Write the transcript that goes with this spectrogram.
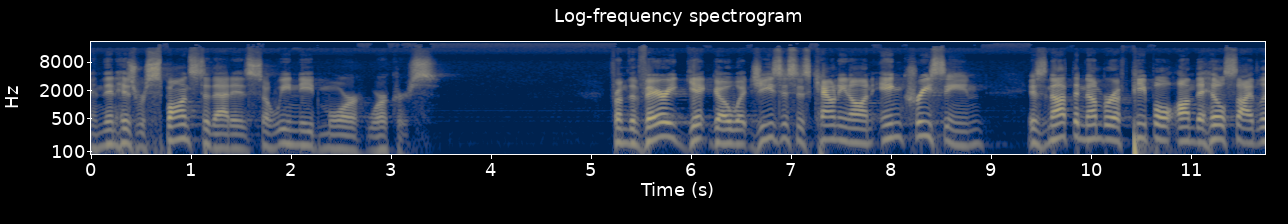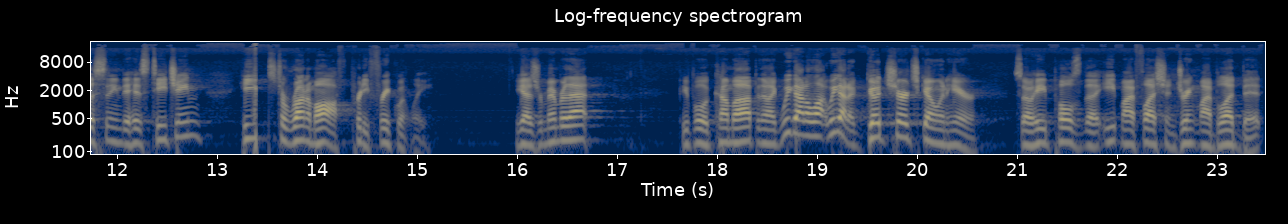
And then his response to that is so we need more workers. From the very get go, what Jesus is counting on increasing is not the number of people on the hillside listening to his teaching. He used to run them off pretty frequently. You guys remember that? People would come up and they're like, "We got a lot. We got a good church going here." So he pulls the "eat my flesh and drink my blood" bit.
